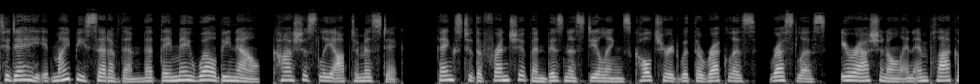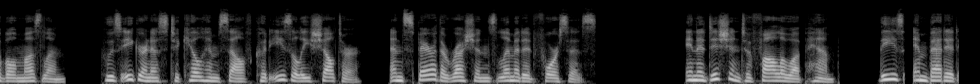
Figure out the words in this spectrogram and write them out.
Today it might be said of them that they may well be now, cautiously optimistic, thanks to the friendship and business dealings cultured with the reckless, restless, irrational, and implacable Muslim, whose eagerness to kill himself could easily shelter and spare the Russians' limited forces. In addition to follow up EMP, these embedded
